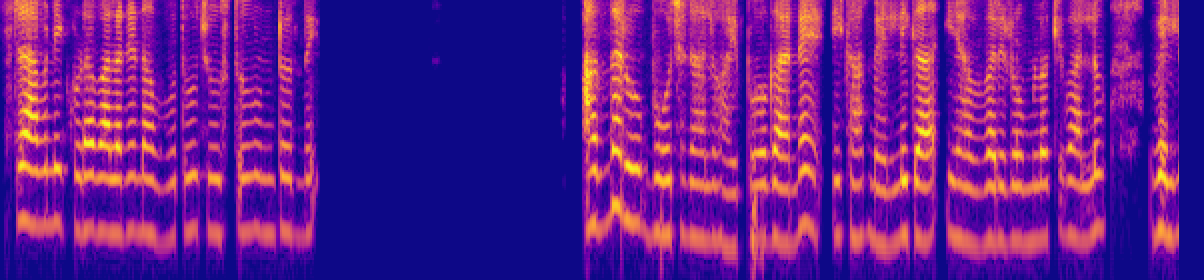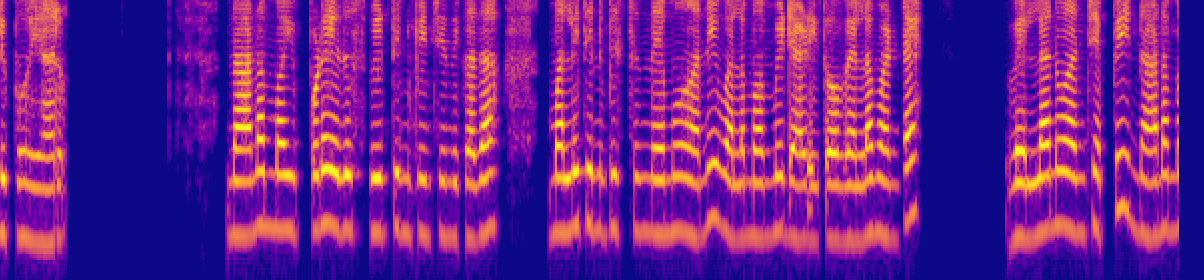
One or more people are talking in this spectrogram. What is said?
శ్రావణి కూడా వాళ్ళని నవ్వుతూ చూస్తూ ఉంటుంది. అందరూ భోజనాలు అయిపోగానే ఇక మెల్లిగా ఎవరి రూమ్లోకి వాళ్ళు వెళ్ళిపోయారు. నానమ్మ ఇప్పుడే ఏదో స్వీట్ తినిపించింది కదా మళ్ళీ తినిపిస్తుందేమో అని వాళ్ళ మమ్మీ డాడీతో వెళ్ళమంటే వెళ్ళను అని చెప్పి నానమ్మ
